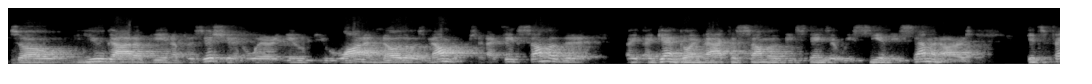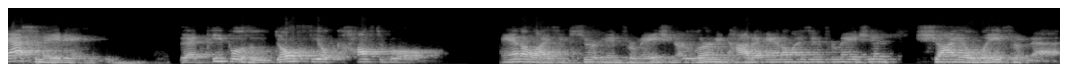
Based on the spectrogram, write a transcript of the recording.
So you got to be in a position where you you want to know those numbers, and I think some of the again going back to some of these things that we see in these seminars, it's fascinating that people who don't feel comfortable analyzing certain information or learning how to analyze information shy away from that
